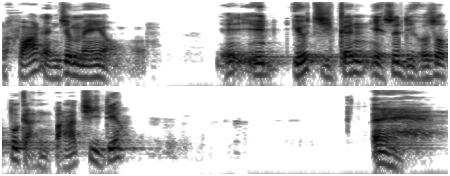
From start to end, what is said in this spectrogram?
华人就没有，有有有几根也是留着，不敢把它剃掉。哎，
